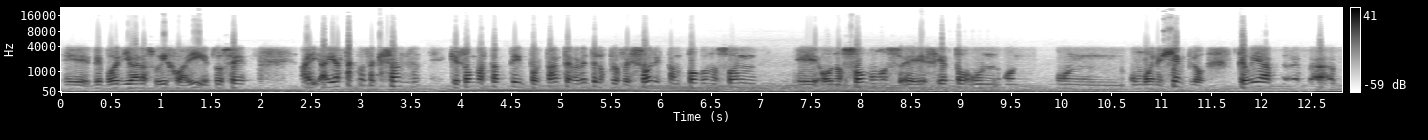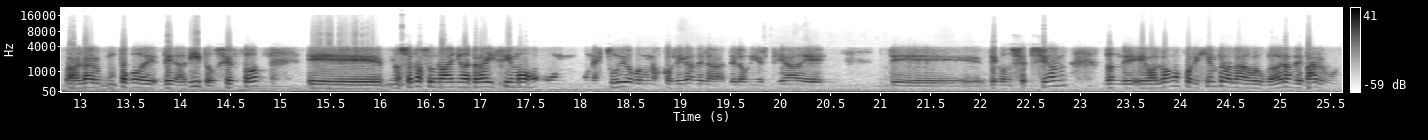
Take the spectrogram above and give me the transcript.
eh, de poder llevar a su hijo ahí. Entonces, hay, hay estas cosas que son que son bastante importantes. De repente los profesores tampoco no son eh, o no somos, ¿cierto? un un, buen ejemplo. Te voy a, hablar un poco de, de ¿cierto? Eh, nosotros hace unos años atrás hicimos un, estudio con unos colegas de la, de la Universidad de, de, Concepción, donde evaluamos, por ejemplo, a las educadoras de párvulo,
